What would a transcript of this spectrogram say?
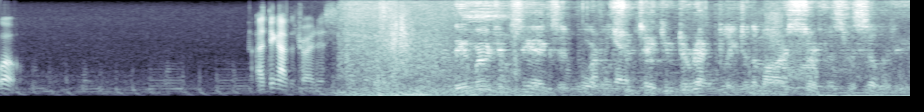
Whoa. I think I have to try this. The emergency exit portal should take you directly to the Mars surface facility.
